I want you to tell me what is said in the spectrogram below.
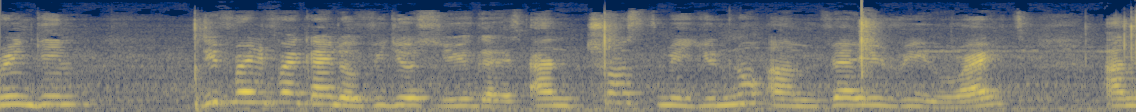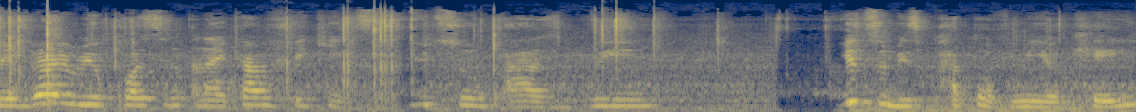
bringing different different kind of videos to you guys. And trust me you know i'm very real right? I'm a very real person and i can't fake it. Youtube has been youtube is part of me okay?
